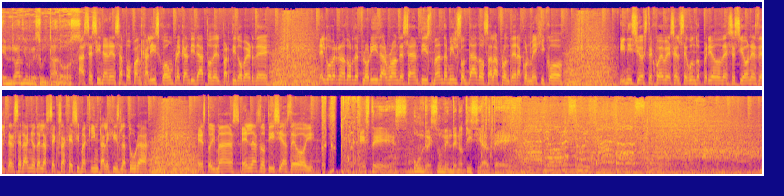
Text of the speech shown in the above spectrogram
en Radio Resultados. Asesinan en Zapopan, Jalisco, a un precandidato del Partido Verde. El gobernador de Florida, Ron DeSantis, manda mil soldados a la frontera con México. Inició este jueves el segundo periodo de sesiones del tercer año de la sexagésima quinta legislatura. Esto y más en las noticias de hoy. Este es un resumen de noticias de Radio Resultados.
